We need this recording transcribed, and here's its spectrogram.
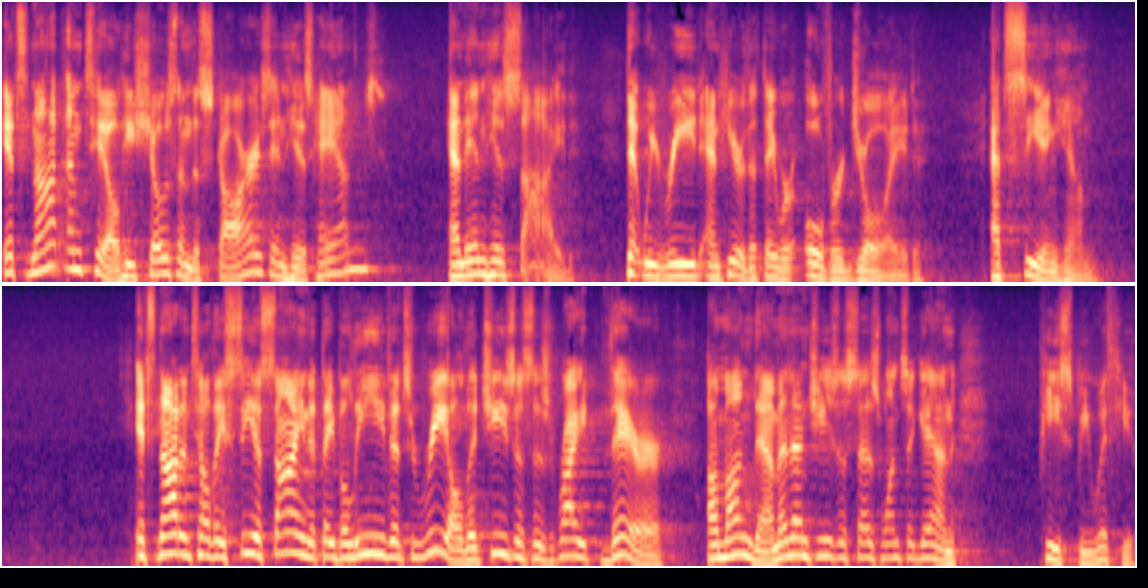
it's not until he shows them the scars in his hands and in his side that we read and hear that they were overjoyed at seeing him. It's not until they see a sign that they believe it's real, that Jesus is right there among them. And then Jesus says once again, Peace be with you.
